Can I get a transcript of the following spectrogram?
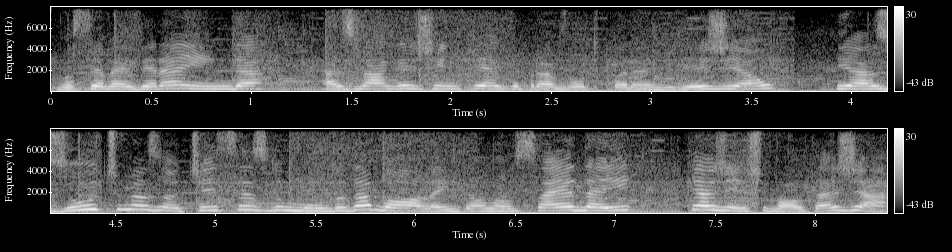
Você vai ver ainda as vagas de emprego para Votuporanga e região e as últimas notícias do mundo da bola. Então não saia daí que a gente volta já.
